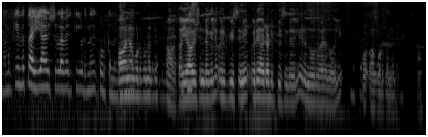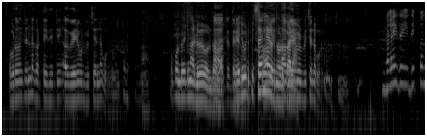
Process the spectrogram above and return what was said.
നമുക്ക് ഇതിന്റെ തൈ ആവശ്യമുള്ളവർക്ക് ഇവിടുന്ന് കൊടുക്കുന്നുണ്ട്. ആ ഞാൻ കൊടുക്കുന്നുണ്ട്. ആ തൈ ആവശ്യമുണ്ടെങ്കിൽ ഒരു പീസിന് ഒരു അരടി പീസിന്റെ ഇതിൽ ഇരുന്നൂറ് നൂറ് വരെ തോതിൽ കൊടുക്കുന്നുണ്ട്. അവിടെ വന്നിട്ട് തന്നെ കട്ട് ചെയ്തിട്ട് ആ വേര് പിടിപ്പിച്ച് തന്നെ കൊടുക്കുന്നുണ്ട്. കൊണ്ടുപോയിട്ട് നടുവേ കൊണ്ടുപോകും വേര് പിടിപ്പിച്ച് തന്നെ കൊടുക്കും. നിങ്ങളെ ഇത് ഇതിപ്പം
